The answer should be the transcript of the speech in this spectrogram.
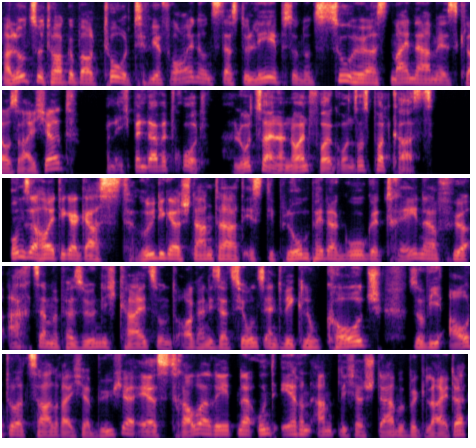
Hallo zu Talk About Tod. Wir freuen uns, dass du lebst und uns zuhörst. Mein Name ist Klaus Reichert. Und ich bin David Roth. Hallo zu einer neuen Folge unseres Podcasts. Unser heutiger Gast, Rüdiger Standart, ist Diplompädagoge, Trainer für achtsame Persönlichkeits- und Organisationsentwicklung, Coach sowie Autor zahlreicher Bücher. Er ist Trauerredner und ehrenamtlicher Sterbebegleiter.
